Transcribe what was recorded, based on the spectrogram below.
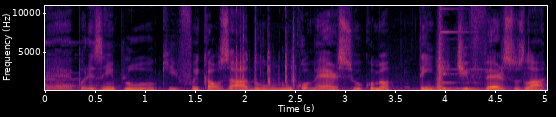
É, por exemplo, que foi causado num comércio, como eu atendi diversos lá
